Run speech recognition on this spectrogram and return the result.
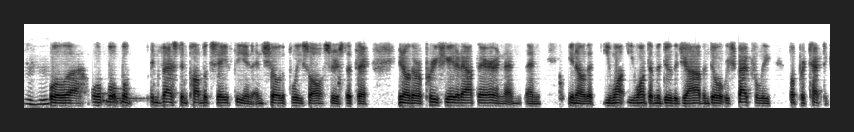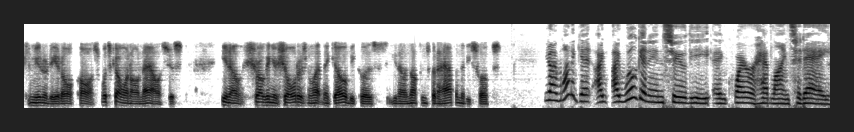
mm-hmm. will uh will will, will invest in public safety and, and show the police officers that they're, you know, they're appreciated out there and, and, and, you know, that you want, you want them to do the job and do it respectfully, but protect the community at all costs. What's going on now it's just, you know, shrugging your shoulders and letting it go because, you know, nothing's going to happen to these folks. You know, I want to get, I, I will get into the Inquirer headline today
